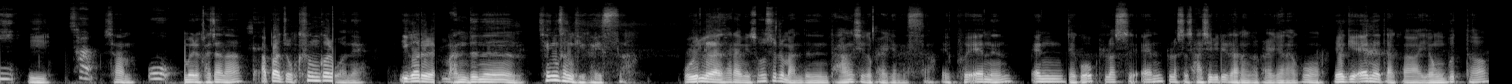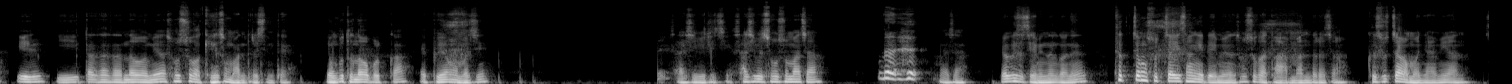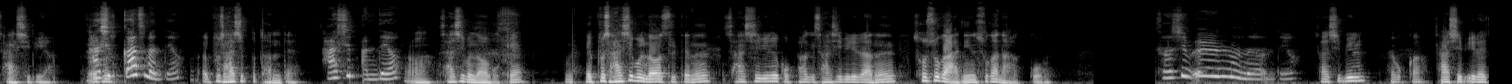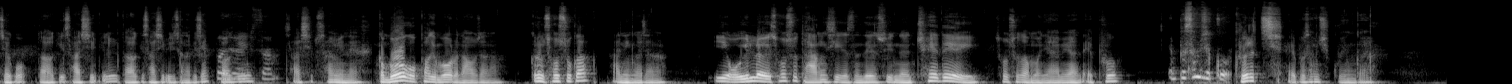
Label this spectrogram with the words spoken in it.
2, 2, 3, 3. 5. 뭐 이렇게 가잖아. 아빠는 좀큰 걸 원해. 이거를 만드는 생성기가 있어. 오일러라는 사람이 소수를 만드는 다항식을 발견했어. fn은 n제곱 플러스 n 플러스 41이라는 걸 발견하고 여기 n에다가 0부터 1, 2 따다다 넣으면 소수가 계속 만들어진대. 0부터 넣어볼까? f0은 뭐지? 41이지. 41 소수 맞아? 네. 맞아. 여기서 재밌는 거는 특정 숫자 이상이 되면 소수가 더 안 만들어져. 그 숫자가 뭐냐면 40이야. 40까지만 돼요? F40부터 한대. 40 안 돼요? 어, 40을 넣어볼게. F40을 넣었을 때는 41 곱하기 41이라는 소수가 아닌 수가 나왔고, 41은 안 돼요? 41 해볼까? 41의 제곱 더하기 41 더하기 41이잖아, 그지? 더하기 43. 43이네. 그러니까 뭐 곱하기 뭐로 나오잖아. 그럼 소수가 아닌 거잖아. 이 오일러의 소수 다항식에서 낼 수 있는 최대의 소수가 뭐냐면 F? F39. 그렇지. F39인 거야.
